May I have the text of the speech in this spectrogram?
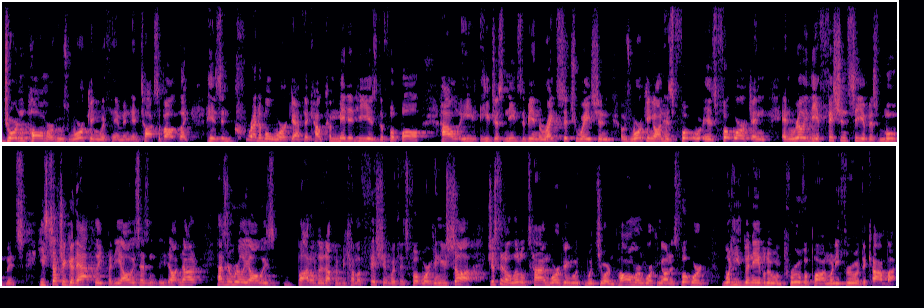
Jordan Palmer, who's working with him, and, and, talks about like his incredible work ethic, how committed he is to football, how he, he just needs to be in the right situation. I was working on his foot his footwork and and really the efficiency of his movements. He's such a good athlete, but he always hasn't he not hasn't really always bottled it up and become efficient with his footwork. And you saw just in a little time working with, with Jordan Palmer and working on his footwork, what he's been able to improve upon when he threw at the combine.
